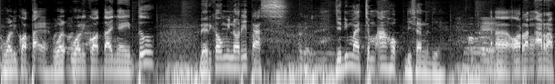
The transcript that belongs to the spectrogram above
wali kota ya. Wal- wali kotanya itu dari kaum minoritas. Jadi macam Ahok di sana dia Oke. Eh, orang Arab.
